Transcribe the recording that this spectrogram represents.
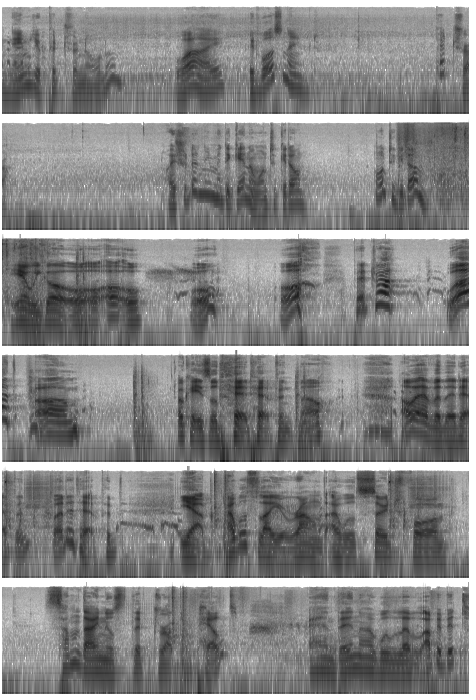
Name your Pteranodon? Why? It was named. Petra. Why should I name it again? I want to get on. I want to get on. Here we go. Oh, oh, oh, oh. Oh, oh, Petra? What? Um, okay, so that happened now. However that happened, but it happened. Yeah, I will fly around. I will search for some dinos that drop pelt. And then I will level up a bit.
